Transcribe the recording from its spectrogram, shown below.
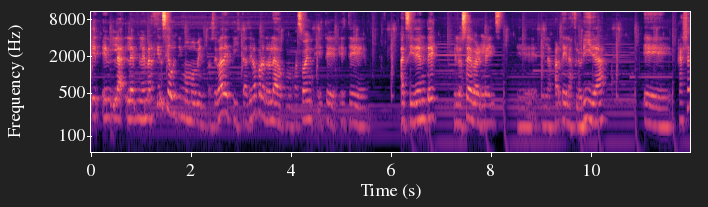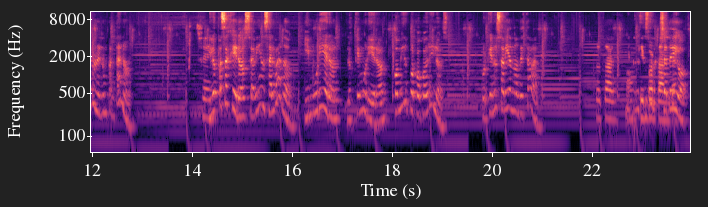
en, la, emergencia a último momento se va de pista, se va por otro lado, como pasó en este, este accidente de los Everglades, eh, en la parte de la Florida, eh, cayeron en un pantano. Y los pasajeros se habían salvado y murieron, los que murieron, comidos por cocodrilos, porque no sabían dónde estaban. Total, es importante. Ya te digo,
